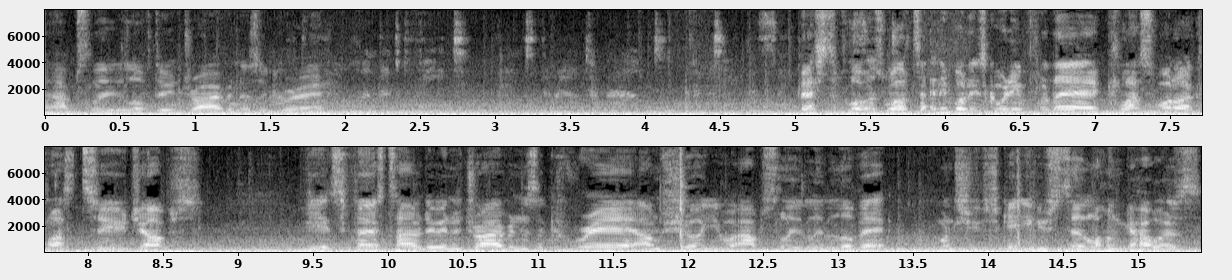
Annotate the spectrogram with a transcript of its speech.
I absolutely love doing driving as a career. Best of luck as well to anybody that's going in for their class one or class two jobs it's first time doing a driving as a career, I'm sure you will absolutely love it once you just get used to long hours.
